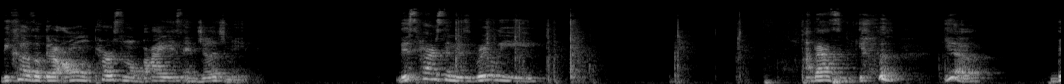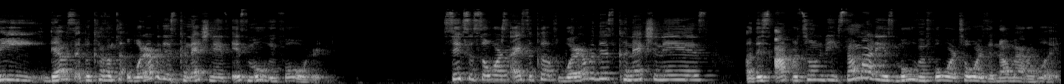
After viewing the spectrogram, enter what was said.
because of their own personal bias and judgment. This person is really about to, yeah, be devastated because whatever this connection is, it's moving forward. Six of Swords, Ace of Cups, whatever this connection is, or this opportunity, somebody is moving forward towards it no matter what.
